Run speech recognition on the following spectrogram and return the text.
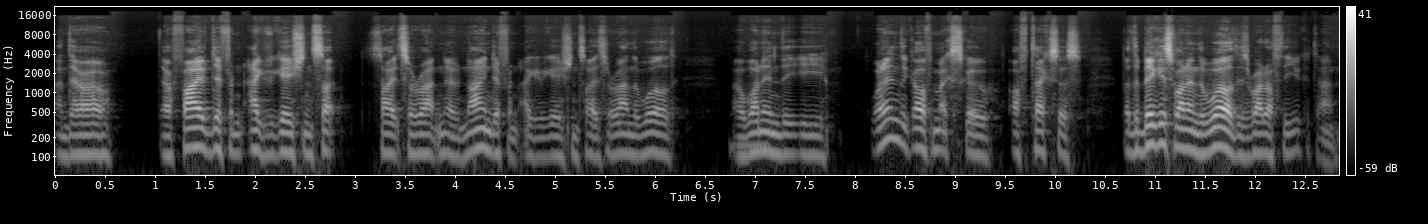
and there are there are five different aggregation si- sites around no nine different aggregation sites around the world. Uh, one in the one in the Gulf of Mexico off Texas, but the biggest one in the world is right off the Yucatan,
